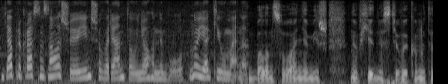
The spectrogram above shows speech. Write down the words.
я прекрасно знала, що іншого варіанту у нього не було. Ну як і у мене. балансування між необхідністю виконати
